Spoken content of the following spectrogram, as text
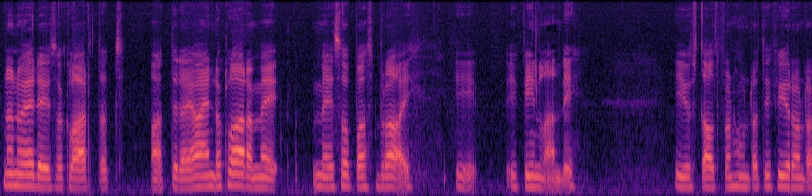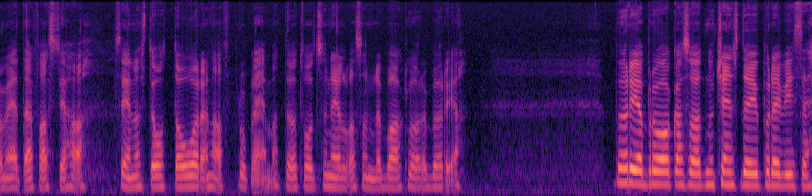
No, nu är det ju såklart att, att det där, jag har ändå klarat mig mig så pass bra i, i, i Finland i, i just allt från 100 till 400 meter fast jag har senaste åtta åren haft problem. Att det var 2011 som det baklåret började, började bråka så att nu känns det ju på det viset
